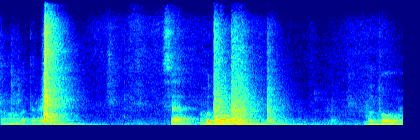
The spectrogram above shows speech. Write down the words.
Сама батарея. Все, готово. Готово.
